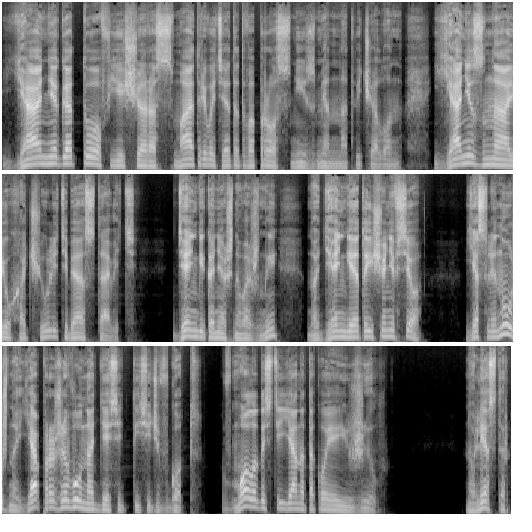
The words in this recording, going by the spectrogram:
«Я не готов еще рассматривать этот вопрос», — неизменно отвечал он. «Я не знаю, хочу ли тебя оставить. Деньги, конечно, важны, но деньги — это еще не все. Если нужно, я проживу на десять тысяч в год. В молодости я на такое и жил». «Но, Лестер,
